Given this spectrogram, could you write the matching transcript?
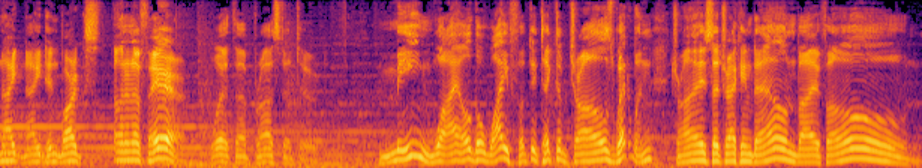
Night Knight embarks on an affair with a prostitute. Meanwhile, the wife of Detective Charles Wetwin tries to track him down by phone.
